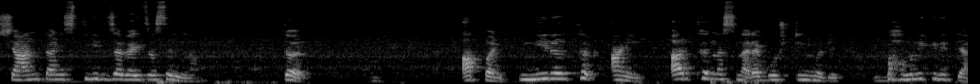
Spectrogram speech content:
शांत आणि स्थिर जगायचं असेल ना तर आपण निरर्थक आणि अर्थ नसणाऱ्या गोष्टींमध्ये भावनिकरित्या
